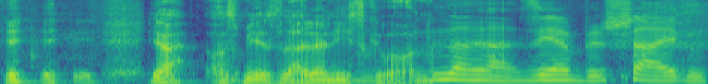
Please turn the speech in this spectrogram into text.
ja, aus mir ist leider nichts geworden. Na, sehr bescheiden.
